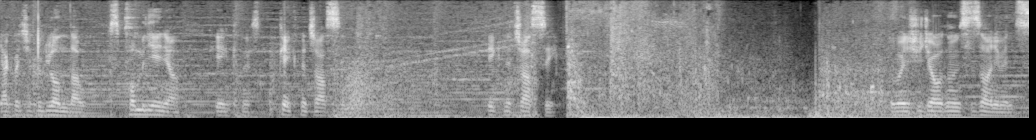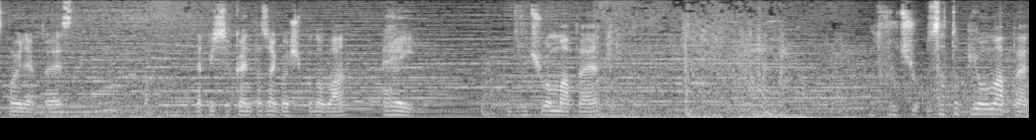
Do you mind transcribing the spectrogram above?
Jak będzie wyglądał. Wspomnienia. Piękne, piękne czasy. Piękne czasy. To będzie się działo w nowym sezonie, więc spoiler to jest. Napiszcie w komentarzach, jak wam się podoba. Ej! Odwróciło mapę. Zatopiło mapę.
